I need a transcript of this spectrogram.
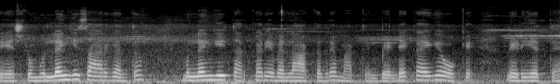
ಟೇಸ್ಟು ಮುಲ್ಲಂಗಿ ಸಾರಿಗಂತೂ ಮುಲ್ಲಂಗಿ, ತರಕಾರಿ ಅವೆಲ್ಲ ಹಾಕಿದ್ರೆ ಮಾಡ್ತೀನಿ. ಬೆಂಡೆಕಾಯಿಗೆ ಓಕೆ, ನಡೆಯುತ್ತೆ.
